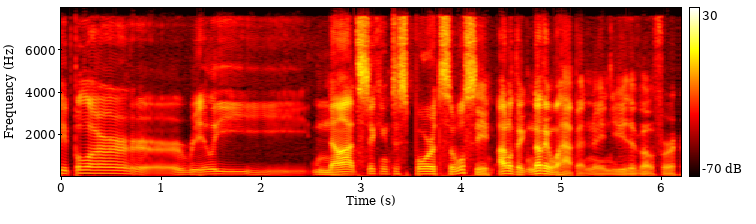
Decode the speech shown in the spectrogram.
People are really not sticking to sports, so we'll see. I don't think nothing will happen. I mean, you either vote for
